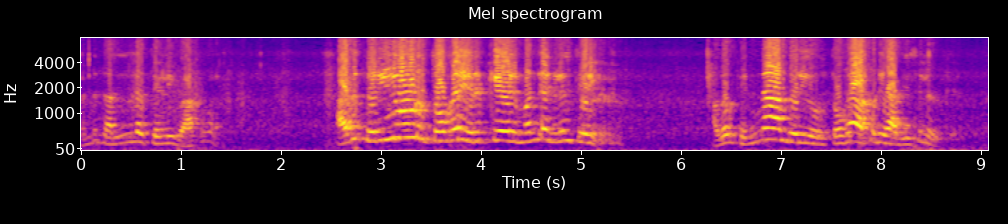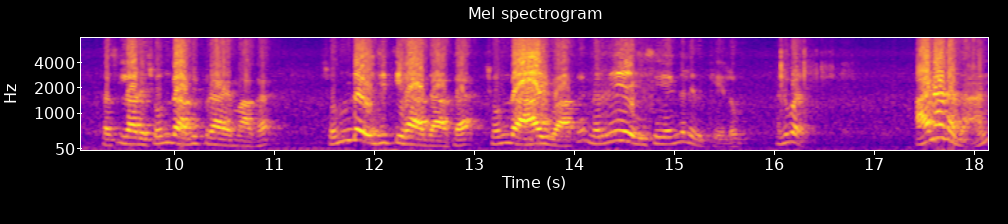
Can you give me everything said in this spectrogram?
என்று நல்ல தெளிவாக வரும் அது பெரிய ஒரு தொகை இருக்கேன்னு எங்களுக்கு தெரியும். அதற்கு ஒரு என்ன பெரிய ஒரு தொகை? அப்படி ஹதீஸில் இருக்கு. ரசூலுல்லாவுடைய சொந்த அபிப்பிராயமாக சொந்த எஜித்திகாதாக சொந்த ஆய்வாக நிறைய விஷயங்கள் இருக்கேலும் அனுபவம் அதனாலதான்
